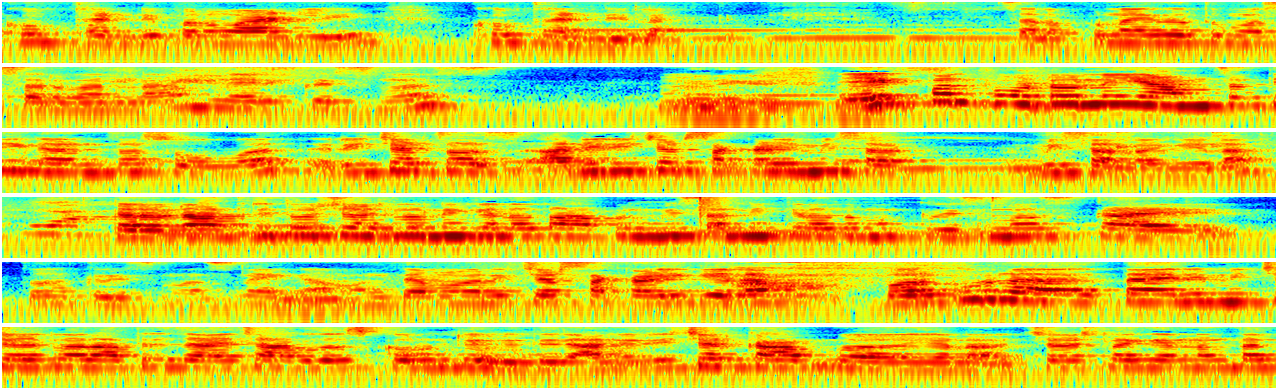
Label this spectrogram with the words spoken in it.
खूप थंडी पण वाढली. खूप थंडी लागते. चला पुन्हा एकदा तुम्हाला सर्वांना मेरी क्रिसमस. एक पण फोटो नाही आमचा तिघांचा सोबत. रिचर्डचा आणि रिचर्ड सकाळी मिसा मिसाला गेला. कारण रात्री तो चर्चला नाही गेला तर आपण मिसा नाही केला तर मग क्रिसमस काय? तो क्रिसमस नाही का? मग त्यामुळे रिचर्ड सकाळी गेला. भरपूर तयारी मी चर्चला रात्री जायच्या अगोदरच करून ठेवली होती. आणि रिचर्ड काम याला चर्चला गेल्यानंतर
